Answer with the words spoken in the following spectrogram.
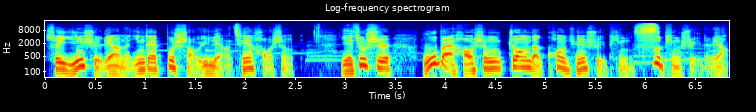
所以饮水量呢应该不少于两千毫升，也就是五百毫升装的矿泉水瓶四瓶水的量。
